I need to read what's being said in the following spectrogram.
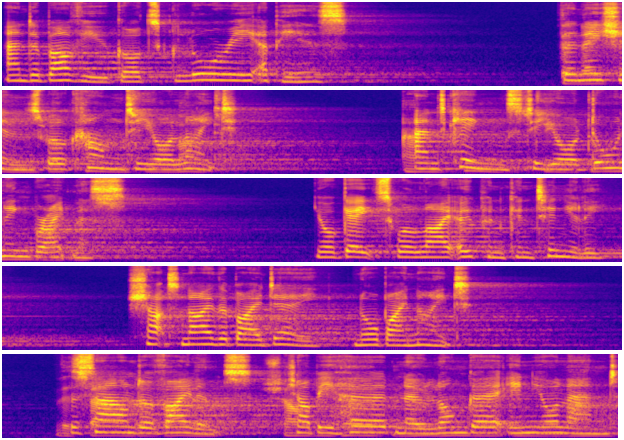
and above you God's glory appears. The nations will come to your light, and kings to your dawning brightness. Your gates will lie open continually, shut neither by day nor by night. The sound of violence shall be heard no longer in your land,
